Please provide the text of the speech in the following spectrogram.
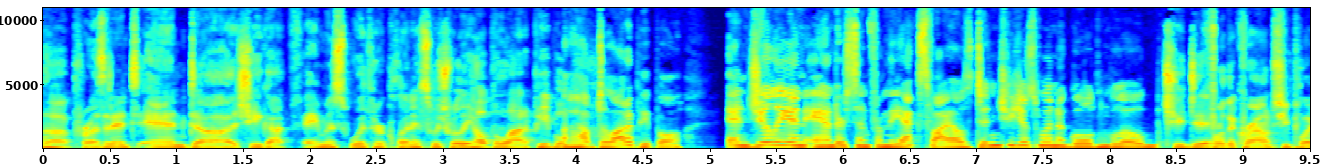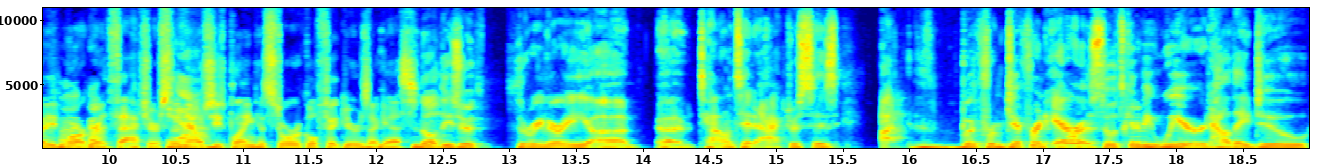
Uh-huh. uh, president, and uh, she got famous with her clinics, which really helped a lot of people. It helped a lot of people. And Gillian Anderson from The X Files, didn't she just win a Golden Globe? She did. For the crown, she played For Margaret Thatcher. So Yeah. now she's playing historical figures, I guess. No, these are three very uh, uh, talented actresses. I, but from different eras, so it's going to be weird how they do.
